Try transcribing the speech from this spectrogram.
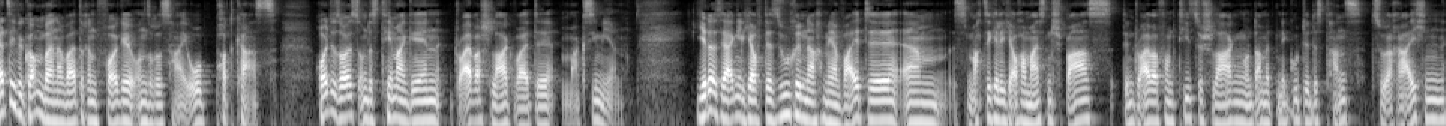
Herzlich willkommen bei einer weiteren Folge unseres HIO Podcasts. Heute soll es um das Thema gehen, Driver-Schlagweite maximieren. Jeder ist ja eigentlich auf der Suche nach mehr Weite. Ähm, es macht sicherlich auch am meisten Spaß, den Driver vom Tee zu schlagen und damit eine gute Distanz zu erreichen.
